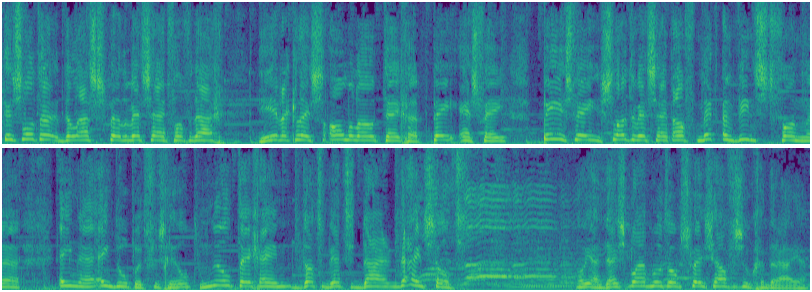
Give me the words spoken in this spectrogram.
Ten slotte de laatst gespeelde wedstrijd van vandaag. Heracles Almelo tegen PSV. PSV sloot de wedstrijd af met een winst van eh één, eh, één doelpunt verschil. 0 tegen 1, dat werd daar de eindstand. Oh ja, deze plaat moeten we op speciaal verzoek gaan draaien.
